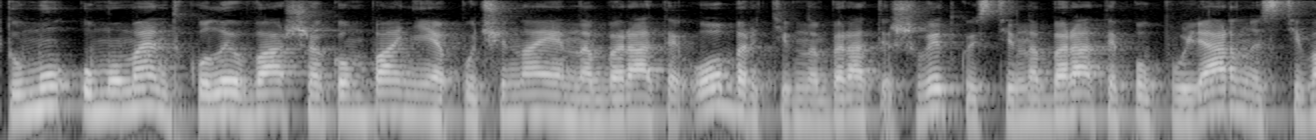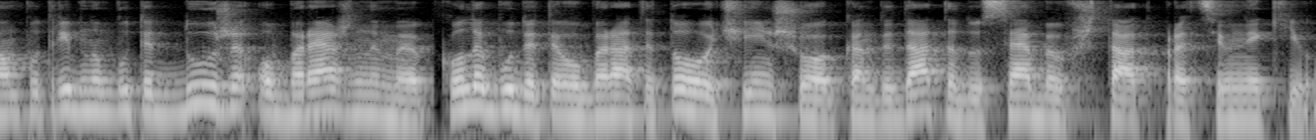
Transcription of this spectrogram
Тому у момент, коли ваша компанія починає набирати обертів, набирати швидкості, набирати популярності, вам потрібно бути дуже обережними, коли будете обирати того чи іншого кандидата до себе в штат працівників,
